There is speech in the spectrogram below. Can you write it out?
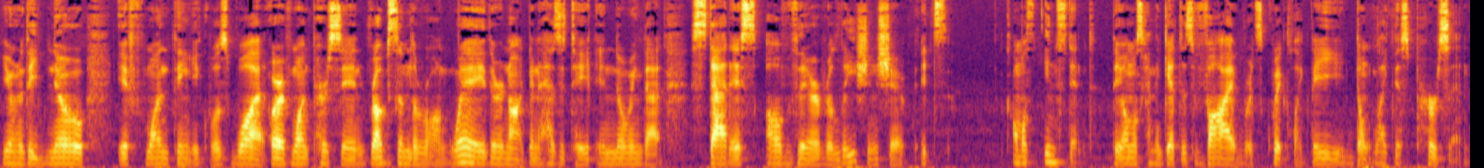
You know, they know if one thing equals what, or if one person rubs them the wrong way, they're not going to hesitate in knowing that status of their relationship. It's almost instant. They almost kind of get this vibe where it's quick, like they don't like this person.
